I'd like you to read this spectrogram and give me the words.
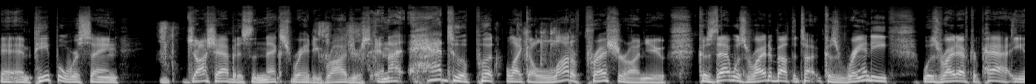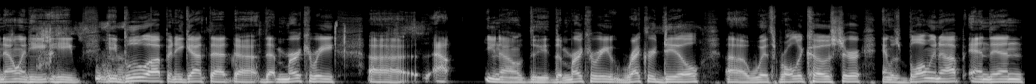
and people were saying, Josh Abbott is the next Randy Rogers. And I had to have put like a lot of pressure on you because that was right about the time because Randy was right after Pat, you know, and he he he blew up and he got that uh, that Mercury uh, out. You know the the Mercury record deal uh, with Roller Coaster and was blowing up, and then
